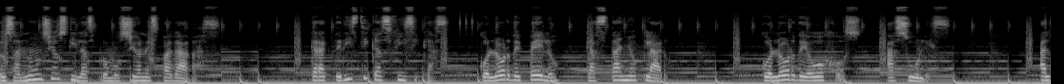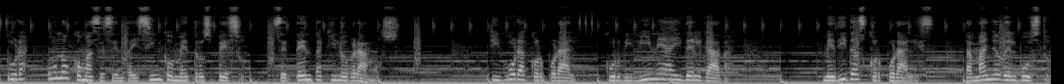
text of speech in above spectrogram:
los anuncios y las promociones pagadas. Características físicas, color de pelo, castaño claro. Color de ojos, azules. Altura, 1,65 metros peso, 70 kilogramos. Figura corporal, curvilínea y delgada. Medidas corporales. Tamaño del busto,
